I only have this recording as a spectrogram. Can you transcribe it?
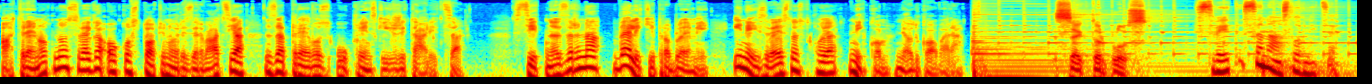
a trenutno svega oko 100 rezervacija za prevoz ukrajinskih žitarica. Sitna zrna, veliki problemi i neizvesnost koja nikom ne odgovara. Sektor Plus. Svet sa naslovnice.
